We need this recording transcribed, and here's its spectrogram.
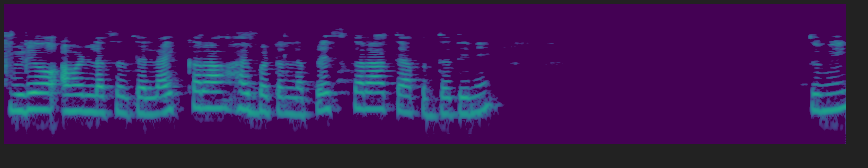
व्हिडिओ आवडला असेल तर लाईक करा हाय बटनला प्रेस करा त्या पद्धतीने तुम्ही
